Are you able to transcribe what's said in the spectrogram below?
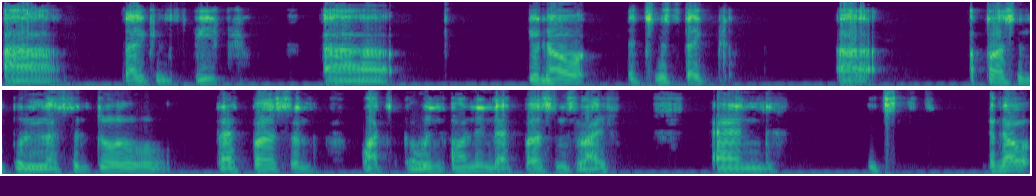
uh, they can speak. Uh, you know, it's just like uh, a person to listen to that person what's going on in that person's life. And it's, you know,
